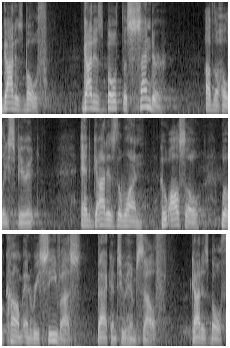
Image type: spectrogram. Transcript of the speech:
God is both. God is both the sender of the Holy Spirit and God is the one who also will come and receive us back into himself. God is both.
